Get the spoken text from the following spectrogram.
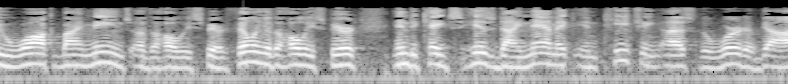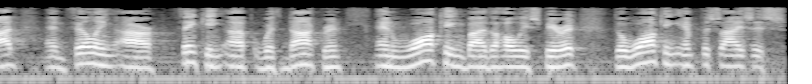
to walk by means of the Holy Spirit. Filling of the Holy Spirit indicates His dynamic in teaching us the Word of God and filling our thinking up with doctrine and walking by the Holy Spirit. The walking emphasizes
